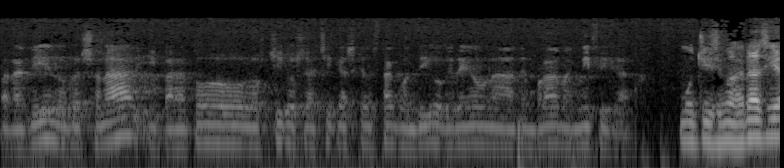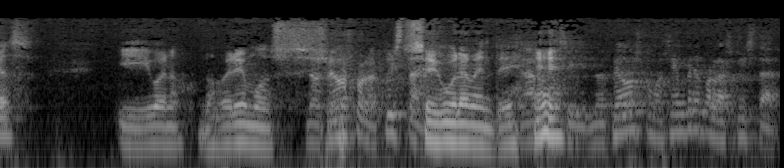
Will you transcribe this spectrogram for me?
para ti en lo personal y para todos los chicos y las chicas que están contigo, que tengan una temporada magnífica. Muchísimas gracias y bueno, nos veremos Nos vemos por las pistas. seguramente. Claro ¿eh? sí. Nos vemos como siempre por las pistas.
